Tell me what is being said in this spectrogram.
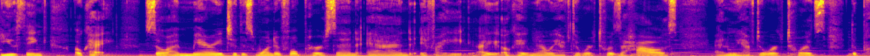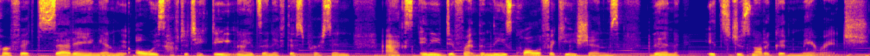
you think, okay, so I'm married to this wonderful person, and if I, I, okay, now we have to work towards the house, and we have to work towards the perfect setting, and we always have to take date nights, and if this person acts any different than these qualifications, then it's just not a good marriage.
